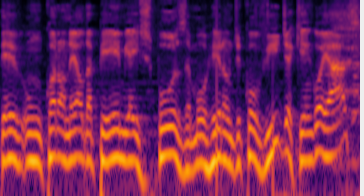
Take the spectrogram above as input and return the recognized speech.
teve um coronel da PM e a esposa morreram de Covid aqui em Goiás.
